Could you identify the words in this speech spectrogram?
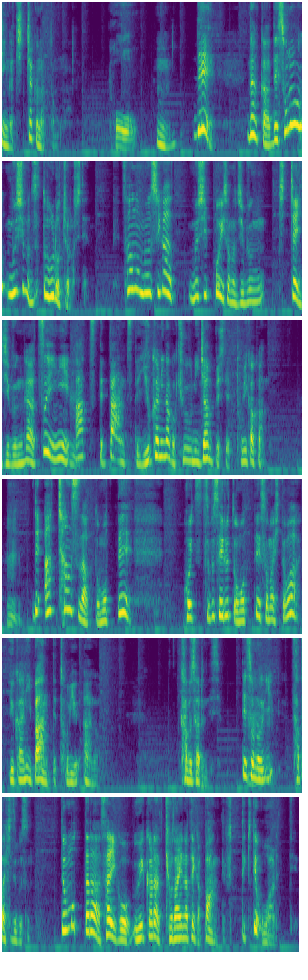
身がちっちゃくなったもの。ほうん。で、なんか、で、その虫もずっとうろちょろしてんその虫が、虫っぽいその自分、ちっちゃい自分が、ついに、うんあっつってバンっつって床になんか急にジャンプして飛びかかんの。う。うん。で、あ、チャンスだと思って、こいつ潰せると思って、その人は床にバンって飛び、あの、かぶさるんですよ。で、その、うん叩き潰すの。って思ったら、最後、上から巨大な手がバンって降ってきて終わるっていう。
